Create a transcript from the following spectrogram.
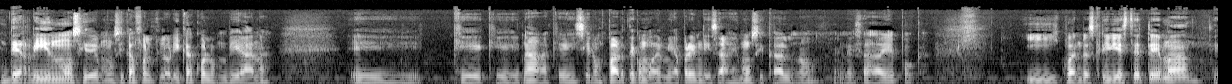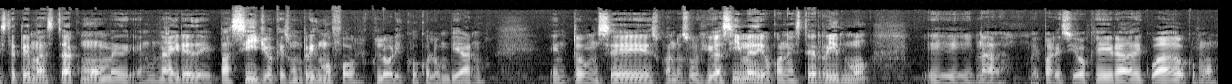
de ritmos y de música folclórica colombiana eh, que, que, nada, que hicieron parte como de mi aprendizaje musical, ¿no? En esa época. Y cuando escribí este tema, este tema está como en un aire de pasillo, que es un ritmo folclórico colombiano. Entonces, cuando surgió así medio con este ritmo, eh, nada, me pareció que era adecuado como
